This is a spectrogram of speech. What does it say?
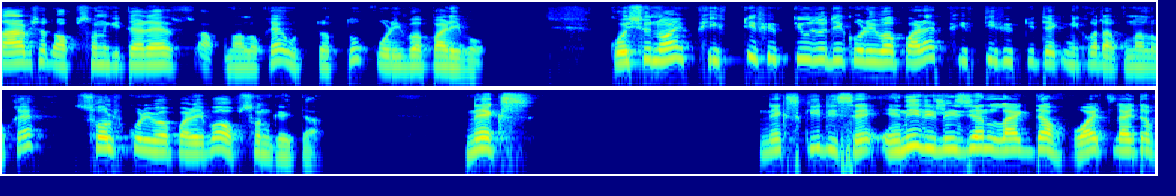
তাৰপিছত অপশ্যনকেইটাৰে আপোনালোকে উত্তৰটো কৰিব পাৰিব। কৈছোঁ নহয় ফিফটি ফিফটিও যদি কৰিব পাৰে ফিফটি ফিফটি টেকনিকত আপোনালোকে ছল্ভ কৰিব পাৰিব অপশ্যনকেইটা নেক্সট নেক্সট কি দিছে? Any religion like the white light of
